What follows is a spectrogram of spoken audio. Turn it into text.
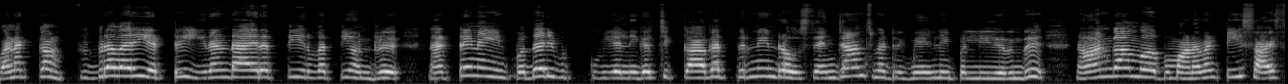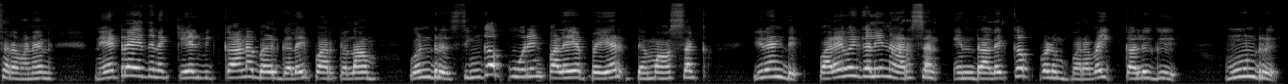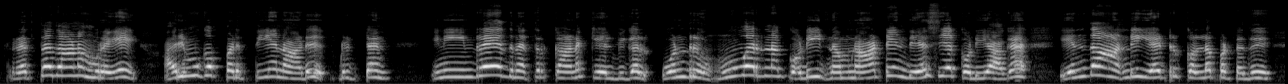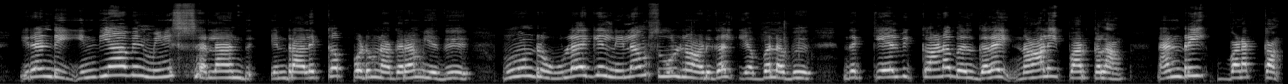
வணக்கம். பிப்ரவரி எட்டு இரண்டாயிரத்தி இருபத்தி ஒன்று. நற்றினையின் புதறிவு குவியல் நிகழ்ச்சிக்காக திருநின்றவு சென்ட் ஜான்ஸ் மெட்ரிக் மேல்நிலைப்பள்ளியிலிருந்து நான்காம் வகுப்பு மாணவன் டி. சாய் சரவணன் நேற்றைய தின கேள்விக்கான பல்களை பார்க்கலாம். ஒன்று சிங்கப்பூரின் பழைய பெயர் டெமாசக். இரண்டு பறவைகளின் அரசன் என்றழைக்கப்படும் பறவை கழுகு. மூன்று இரத்த தான முறையை அறிமுகப்படுத்திய நாடு பிரிட்டன். இனி இன்றைய தினத்திற்கான கேள்விகள். ஒன்று மூவர்ண கொடி நம் நாட்டின் தேசிய கொடியாக எந்த ஆண்டு ஏற்றுக்கொள்ளப்பட்டது? இரண்டு இந்தியாவின் மினிஸ்டர்லாந்து என்று அழைக்கப்படும் நகரம் எது? மூன்று உலகில் நிலம் சூழ் நாடுகள் எவ்வளவு? இந்த கேள்விக்கான பதில்களை நாளை பார்க்கலாம். நன்றி வணக்கம்.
